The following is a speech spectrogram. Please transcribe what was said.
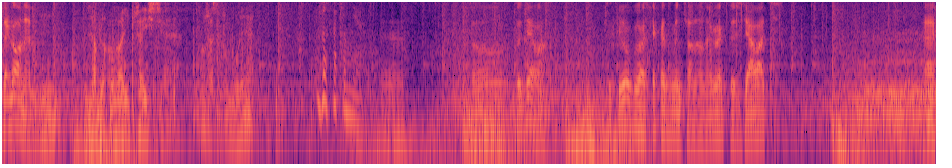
Zagonem. Zablokowali przejście. Może spróbuję. Zostaw to mnie. Do, do dzieła. Przed chwilą byłaś taka zmęczona. Nagle chcesz działać. Ech.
